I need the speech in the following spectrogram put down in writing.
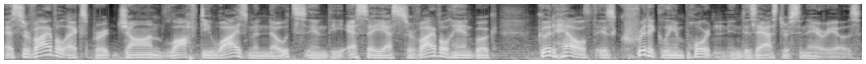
As survival expert John Lofty Wiseman notes in the SAS Survival Handbook, good health is critically important in disaster scenarios.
